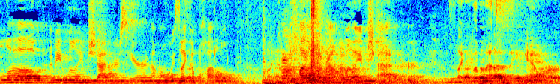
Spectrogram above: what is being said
loved. I mean, William Shatner's here, and I'm always like a puddle like huddled around William Shatner. It's like the best thing ever.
